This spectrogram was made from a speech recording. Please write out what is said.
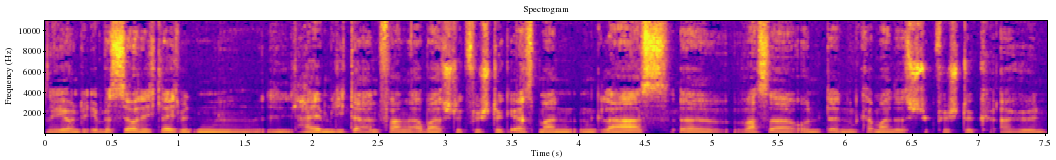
Naja, und ihr müsst ja auch nicht gleich mit einem halben Liter anfangen, aber Stück für Stück erstmal ein Glas äh, Wasser und dann kann man das Stück für Stück erhöhen.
